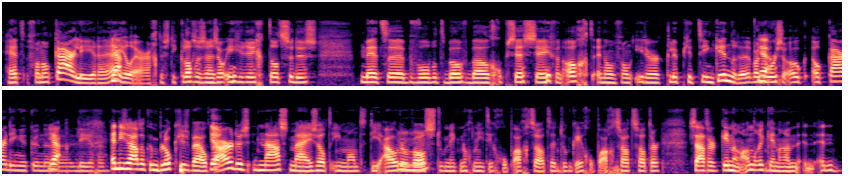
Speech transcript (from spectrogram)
het van elkaar leren, hè, Ja. heel erg. Dus die klassen zijn zo ingericht dat ze dus met eh, bijvoorbeeld de bovenbouw groep 6, 7 en 8... en dan van ieder clubje 10 kinderen... waardoor Ja. ze ook elkaar dingen kunnen Ja. leren. En die zaten ook in blokjes bij elkaar. Dus naast mij zat iemand die ouder Mhm. was toen ik nog niet in groep 8 zat. En toen ik in groep 8 zat, zat er, zaten er kinderen, andere kinderen. En, en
